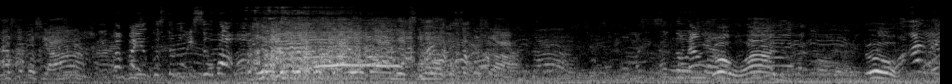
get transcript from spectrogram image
Gusto ko siya. Iba pa yung gusto mong isubo. Ayaw ko, Alex mo. Gusto ko siya. Go, one, two. Alex!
